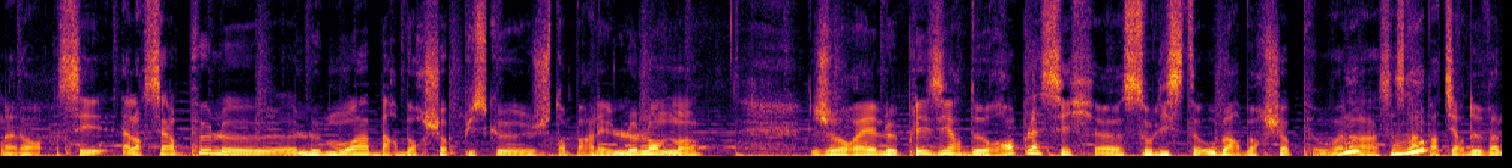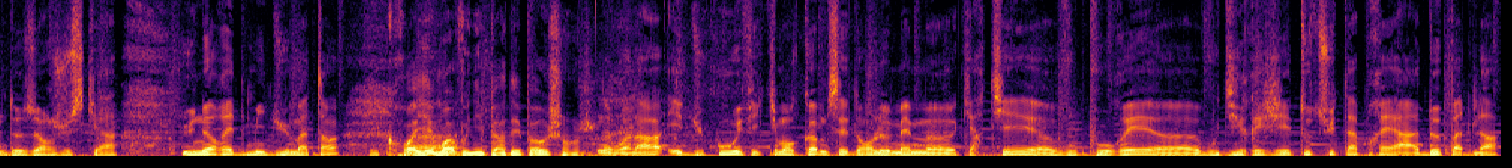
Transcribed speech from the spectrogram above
Alors c'est alors c'est un peu le, le mois barbershop puisque je t'en parlais le lendemain. J'aurai le plaisir de remplacer euh, Soliste au barbershop. Voilà, ça sera à partir de 22h jusqu'à 1h30 du matin. Et croyez-moi, Euh, vous n'y perdez pas au change. Voilà, et du coup, effectivement, comme c'est dans le même euh, quartier, vous pourrez euh, vous diriger tout de suite après à deux pas de là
